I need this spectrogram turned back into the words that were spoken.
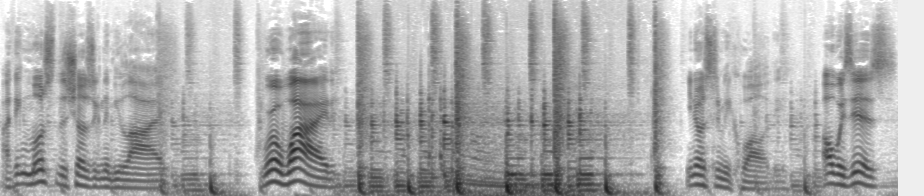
I think most of the shows are going to be live worldwide. You know it's going to be quality. Always is.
